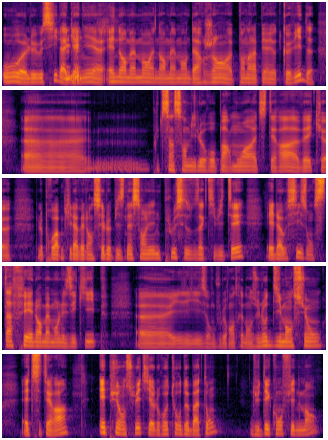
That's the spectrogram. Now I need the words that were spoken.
où euh, lui aussi il a mhm. gagné euh, énormément, énormément d'argent euh, pendant la période Covid, plus de 500 000 euros par mois, etc., avec le programme qu'il avait lancé, le business en ligne, plus ses autres activités. Et là aussi, ils ont staffé énormément les équipes, ils ont voulu rentrer dans une autre dimension, etc. Et puis ensuite, il y a eu le retour de bâton du déconfinement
